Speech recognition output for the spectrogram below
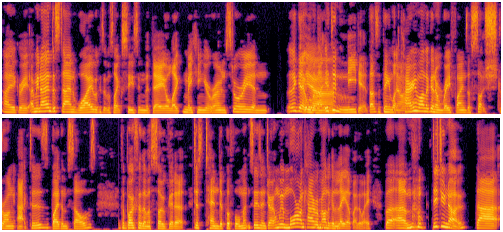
I agree. I mean, I understand why because it was like seizing the day or like making your own story, and I get all of that. Yeah. It didn't need it. That's the thing. Like No. Carey Mulligan and Rafe Fiennes are such strong actors by themselves. The both of them are so good at just tender performances in general. And we're more on Carey Mhm. Mulligan later, by the way. But um, did you know that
